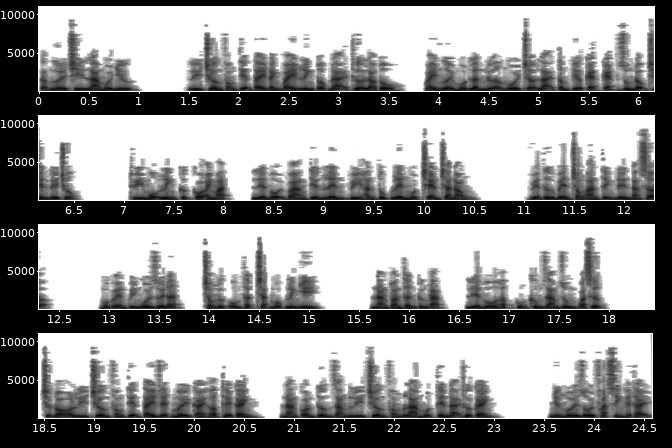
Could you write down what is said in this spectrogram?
các ngươi chỉ là mồi nhử. Lý trường phong tiện tay đánh bay linh tộc đại thừa lao tổ, quay người một lần nữa ngồi trở lại tấm kia kẹt kẹt rung động trên ghế trúc. Thùy mộ linh cực có ánh mắt, liền vội vàng tiến lên vì hắn tục lên một chén trà nóng. Viện tử bên trong an tĩnh đến đáng sợ. Một quyển quỳ ngồi dưới đất trong ngực ôm thật chặt một linh nhi. Nàng toàn thân cứng ngắc, liền hô hấp cũng không dám dùng quá sức. Trước đó lý trường phong tiện tay giết mấy cái hợp thể cảnh, nàng còn tưởng rằng lý trường phong là một tên đại thừa cảnh. Nhưng mới rồi phát sinh hết thảy,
